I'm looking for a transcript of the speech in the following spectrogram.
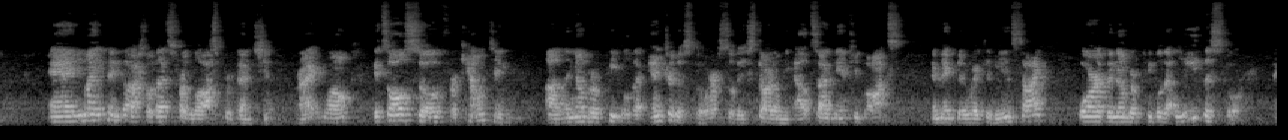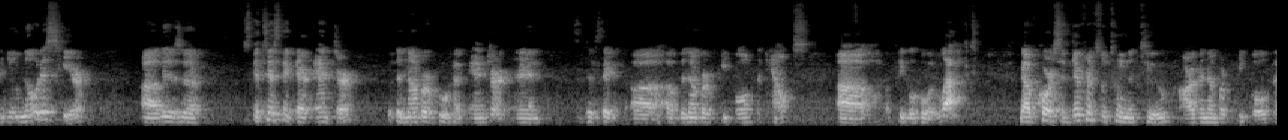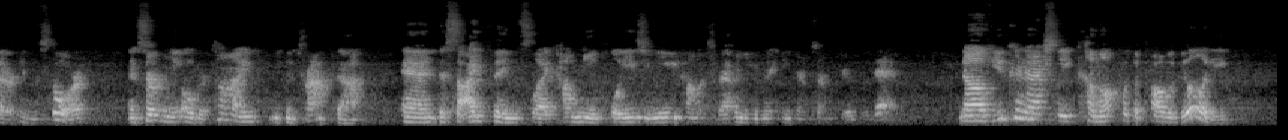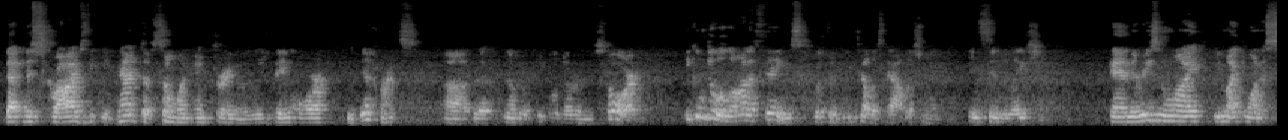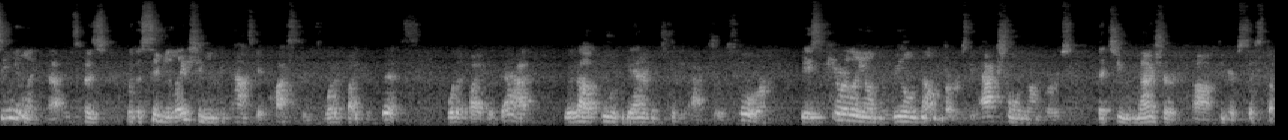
And you might think, gosh, well, that's for loss prevention, right? Well, It's also for counting uh, the number of people that enter the store, so they start on the outside of the entry box and make their way to the inside, or the number of people that leave the store. And you'll notice here, uh, there's a statistic there, enter, with the number who have entered, and statistic uh, of the number of people, the counts uh, of people who have left. Now, of course, the difference between the two are the number of people that are in the store, and certainly over time, you can track that and decide things like how many employees you need, how much revenue you're making during certain periods of the day. Now, if you can actually come up with a probability that describes the event of someone entering or leaving or the difference, uh, the number of people that are in the store, you can do a lot of things with the retail establishment in simulation. And the reason why you might want to simulate that is because with a simulation, you can ask it questions. What if I did this? What if I did that? Without doing damage to the actual store, based purely on the real numbers, the actual numbers that you measured uh, through your system.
